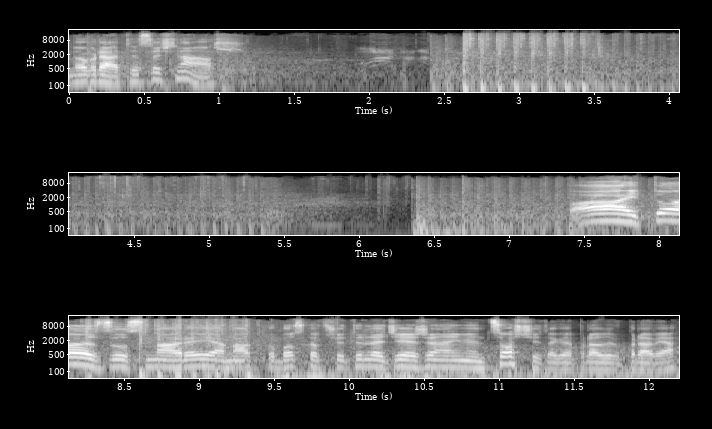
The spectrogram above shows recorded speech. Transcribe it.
Dobra, ty jesteś nasz. Aj, to Jezus Maryja, Matko Boska, się tyle dzieje, że ja nie wiem, co się tak naprawdę wyprawia.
